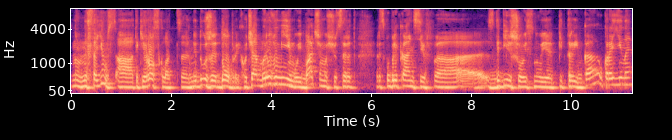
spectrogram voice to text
ну не союз, а такий розклад е, не дуже добрий. Хоча ми розуміємо і бачимо, що серед республіканців е, здебільшого існує підтримка України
